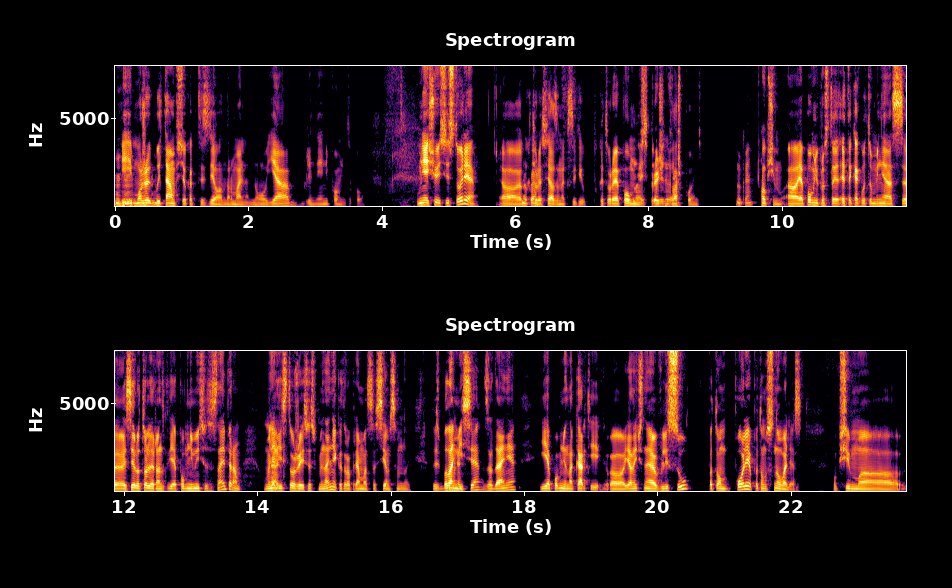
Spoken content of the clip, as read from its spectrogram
и, Мгм. может быть, там все как-то сделано нормально, но я, блин, я не помню такого. У меня еще есть история, э, Ну-ка. которая связана, кстати, которую я помню Давай, с Operation. Flashpoint. Ну-ка. В общем, а, я помню просто, это как вот у меня с э, Zero Tolerance, где я помню миссию со снайпером, у меня Так. здесь тоже есть воспоминания, которые прямо совсем со мной. То есть была Ну-ка. миссия, задание, и я помню на карте, э, я начинаю в лесу, потом поле, потом снова лес. В общем, э,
